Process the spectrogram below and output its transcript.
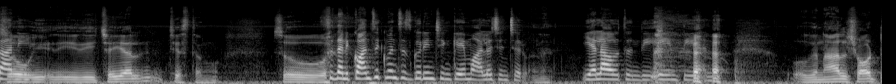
కానీ ఇది చేయాలని చేస్తాను సో దాని కాన్సిక్వెన్సెస్ గురించి ఇంకేం ఆలోచించరు. ఎలా అవుతుంది ఏంటి ఒక నాలుగు షార్ట్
